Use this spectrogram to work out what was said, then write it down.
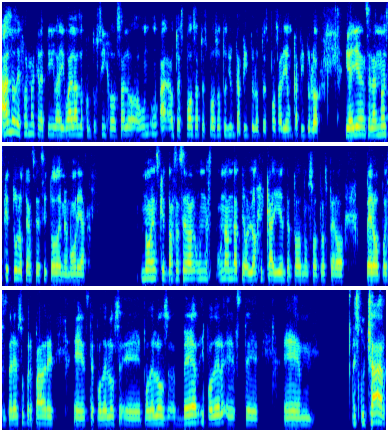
Hazlo de forma creativa, igual hazlo con tus hijos, hazlo a, tu esposa, a tu esposo, tú di un capítulo, tu esposa di un capítulo y ahí llévensela. No es que tú lo tengas que decir todo de memoria, no es que vas a hacer una, una onda teológica ahí entre todos nosotros, pero, pero pues estaría súper padre este, poderlos, eh, poderlos ver y poder este, em, escuchar.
